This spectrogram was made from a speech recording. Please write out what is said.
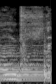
I'm just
